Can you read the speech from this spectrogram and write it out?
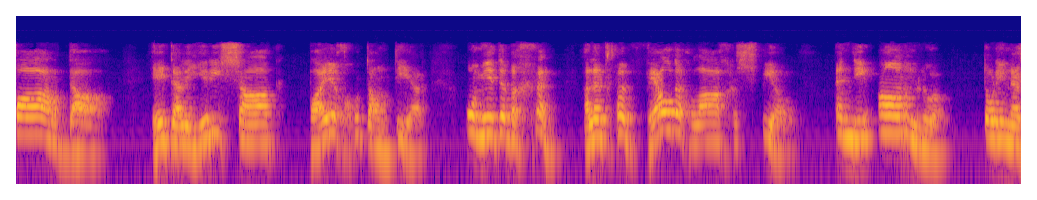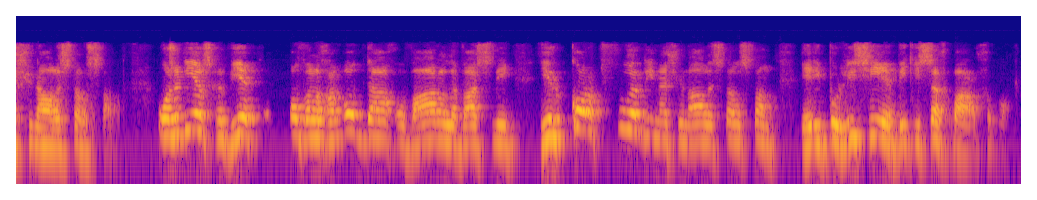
paar dae het hulle hierdie saak baie goed hanteer om mee te begin. Hulle het geweldig laag gespeel in die aanloop tot die nasionale stilstand. Ons het nie eens geweet of hulle gaan opdaag of waar hulle was nie. Hier kort voor die nasionale stilstand het die polisie 'n bietjie sigbaar geword.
